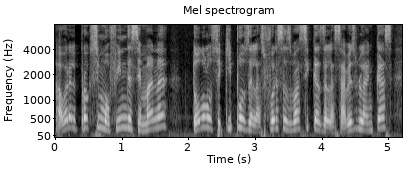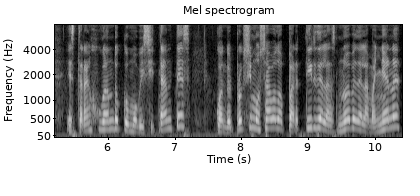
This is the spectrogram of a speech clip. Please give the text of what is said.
Ahora el próximo fin de semana, todos los equipos de las fuerzas básicas de las Aves Blancas estarán jugando como visitantes cuando el próximo sábado a partir de las 9 de la mañana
